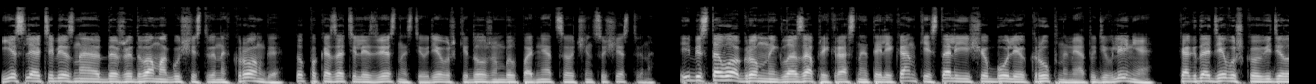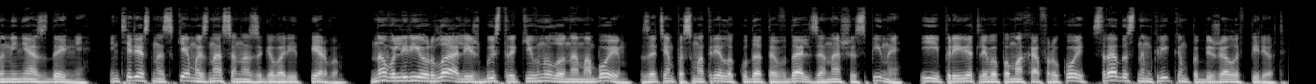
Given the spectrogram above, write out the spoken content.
если о тебе знают даже два могущественных кронга, то показатель известности у девушки должен был подняться очень существенно. И без того огромные глаза прекрасной теликанки стали еще более крупными от удивления, когда девушка увидела меня с Дэнни. Интересно, с кем из нас она заговорит первым. Но Валерия Урла лишь быстро кивнула нам обоим, затем посмотрела куда-то вдаль за наши спины и, приветливо помахав рукой, с радостным криком побежала вперед.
